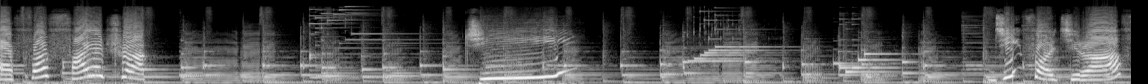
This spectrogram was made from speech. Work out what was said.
F for fire truck. G. G for giraffe.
